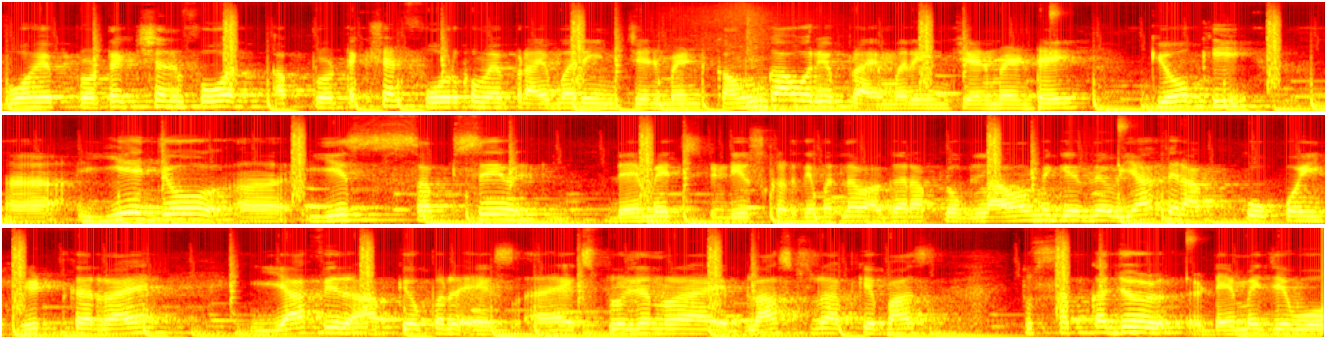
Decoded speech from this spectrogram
वो है प्रोटेक्शन फोर अब प्रोटेक्शन फोर को मैं प्राइमरी इंचेंटमेंट कहूँगा, और ये प्राइमरी इंचेंटमेंट है, क्योंकि ये जो ये सबसे डैमेज रिड्यूस करती है मतलब अगर आप लोग लावा में गिर रहे हो या फिर आपको कोई हिट कर रहा है या फिर आपके ऊपर एक्सप्लोजन हो रहा है ब्लास्ट हो रहा है आपके पास तो सबका जो डैमेज है वो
